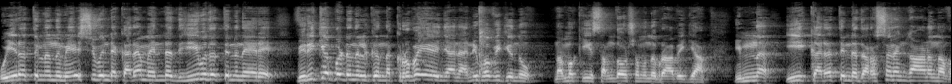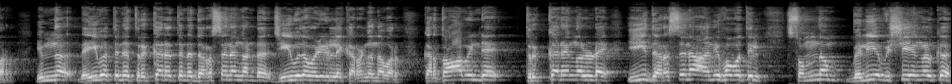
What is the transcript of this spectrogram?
ഉയരത്തിൽ നിന്നും യേശുവിന്റെ കരം എന്റെ ജീവിതത്തിന് നേരെ വിരിക്കപ്പെട്ടു നിൽക്കുന്ന കൃപയെ ഞാൻ അനുഭവിക്കുന്നു. നമുക്ക് ഈ സന്തോഷം ഒന്ന് പ്രാപിക്കാം. ഇന്ന് ഈ കരത്തിന്റെ ദർശനം കാണുന്നവർ ഇന്ന് ദൈവത്തിന്റെ തൃക്കരത്തിന്റെ ദർശനം കണ്ട് ജീവിത വഴികളിലേക്ക് ഇറങ്ങുന്നവർ കർത്താവിന്റെ തൃക്കരങ്ങളുടെ ഈ ദർശന അനുഭവത്തിൽ സ്വന്തം വലിയ വിഷയങ്ങൾക്ക്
